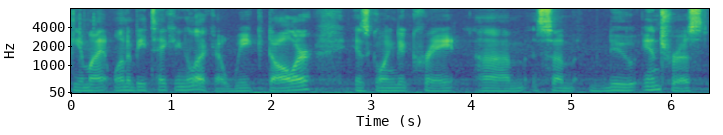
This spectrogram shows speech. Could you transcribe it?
you might want to be taking a look. A weak dollar is going to create um, some new interest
